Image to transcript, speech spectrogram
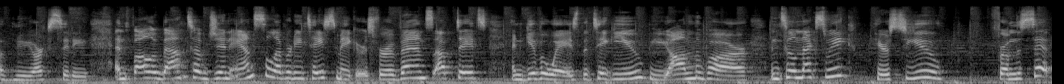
of New York City. And follow Bathtub Gin and Celebrity Tastemakers for events, updates, and giveaways that take you beyond the bar. Until next week, here's to you from the sip.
